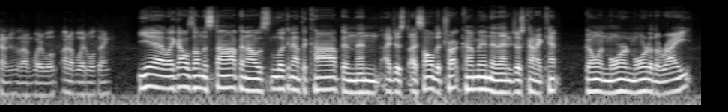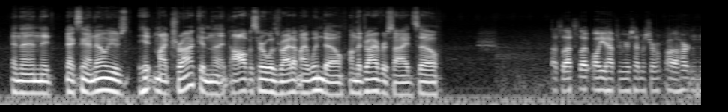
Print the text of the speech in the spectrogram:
Kind of just an unavoidable, unavoidable thing. Yeah, like I was on the stop and I was looking at the cop and then I just I saw the truck coming and then it just kind of kept going more and more to the right and then it, next thing I know he was hitting my truck and the officer was right at my window on the driver's side. So Uh, so that's all you have from your side, Mr. Uh, Harden.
